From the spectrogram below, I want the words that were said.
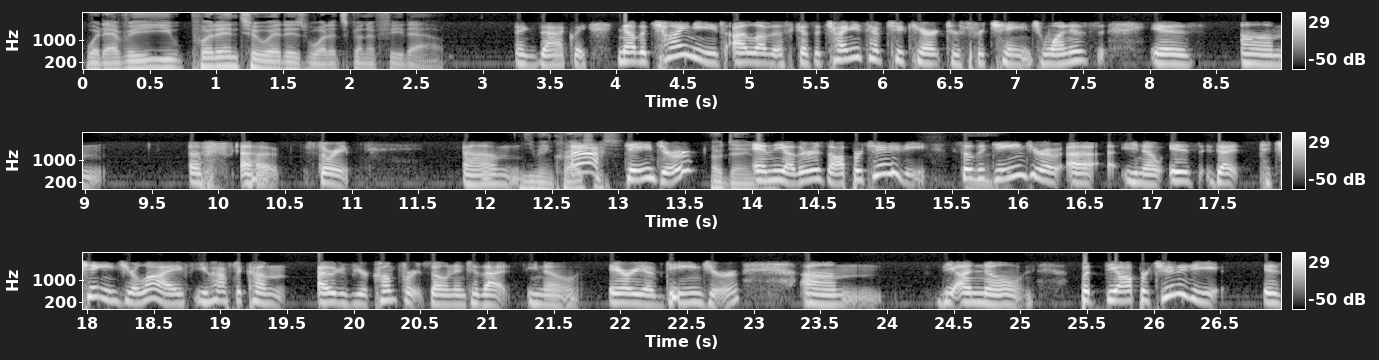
Whatever you put into it is what it's going to feed out. Exactly. Now the Chinese, I love this because the Chinese have two characters for change. One is is um, a, uh, sorry. Um, you mean crisis? Ah, danger. Oh, danger. And the other is opportunity. So yeah. the danger, uh, you know, is that to change your life, you have to come out of your comfort zone into that, you know, area of danger, um, the unknown. But the opportunity is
